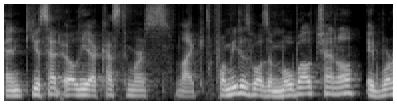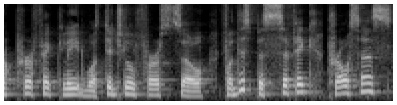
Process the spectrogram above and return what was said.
And you said earlier, customers, like for me, this was a mobile channel. It worked perfectly. It was digital first. So for this specific process,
